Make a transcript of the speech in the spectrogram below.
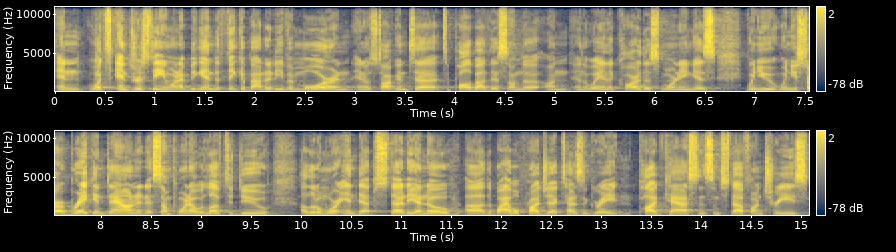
and what's interesting when I began to think about it even more, and, and I was talking to, to Paul about this on the on, on the way in the car this morning, is when you when you start breaking down, and at some point I would love to do a little more in-depth study. I know uh, the Bible Project has a great podcast and some stuff on trees.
